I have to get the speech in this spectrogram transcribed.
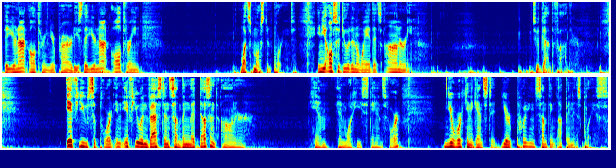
that you're not altering your priorities, that you're not altering what's most important. And you also do it in a way that's honoring to God the Father. If you support and if you invest in something that doesn't honor him and what he stands for, you're working against it. You're putting something up in his place.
